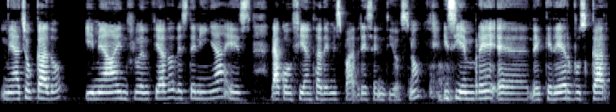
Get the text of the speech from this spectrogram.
me ha chocado y me ha influenciado desde niña es la confianza de mis padres en Dios, ¿no? Y siempre eh, de querer buscar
